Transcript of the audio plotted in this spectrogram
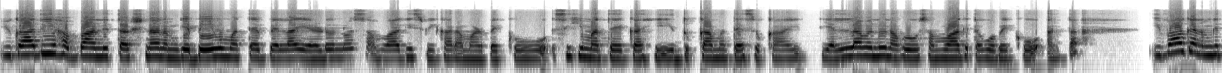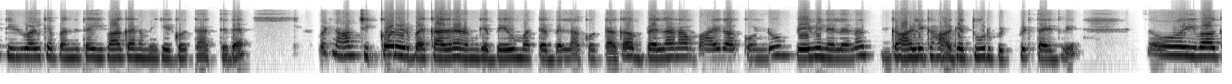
ಯುಗಾದಿ ಹಬ್ಬ ಅಂದಿದ ತಕ್ಷಣ ನಮ್ಗೆ ಬೇವು ಮತ್ತೆ ಬೆಲ್ಲ ಎರಡನ್ನೂ ಸಮವಾಗಿ ಸ್ವೀಕಾರ ಮಾಡ್ಬೇಕು. ಸಿಹಿ ಮತ್ತೆ ಕಹಿ, ದುಃಖ ಮತ್ತೆ ಸುಖ, ಎಲ್ಲವನ್ನು ನಾವು ಸಮವಾಗಿ ತಗೋಬೇಕು ಅಂತ ಇವಾಗ ನಮ್ಗೆ ತಿಳುವಳಿಕೆ ಬಂದಿದೆ, ಇವಾಗ ನಮಗೆ ಗೊತ್ತಾಗ್ತಿದೆ. ಬಟ್ ನಾವ್ ಚಿಕ್ಕವ್ರು ಇರ್ಬೇಕಾದ್ರೆ ನಮ್ಗೆ ಬೇವು ಮತ್ತೆ ಬೆಲ್ಲ ಕೊಟ್ಟಾಗ ಬೆಲ್ಲನ ಬಾಯಿಗೆ ಹಾಕೊಂಡು ಬೇವಿನೆಲ್ಲನ ಗಾಳಿಗೆ ಹಾಗೆ ತೂರ್ ಬಿಟ್ಬಿಡ್ತಾ ಇದ್ವಿ. ಸೊ ಇವಾಗ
